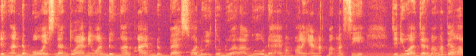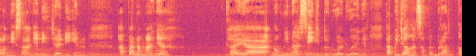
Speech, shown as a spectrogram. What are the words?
dengan The Boys dan 21 dengan I'm the Best. Waduh, itu dua lagu udah emang paling enak banget sih. Jadi wajar banget ya kalau misalnya dijadiin apa namanya? kayak nominasi gitu dua-duanya. Tapi jangan sampai berantem.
